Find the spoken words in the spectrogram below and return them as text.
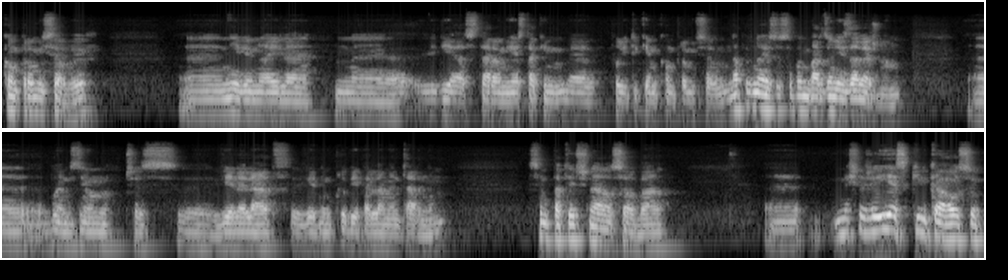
kompromisowych. E, nie wiem na ile e, Lidia Staroń jest takim politykiem kompromisowym. Na pewno jest osobą bardzo niezależną. Byłem z nią przez wiele lat w jednym klubie parlamentarnym. Sympatyczna osoba. Myślę, że jest kilka osób,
